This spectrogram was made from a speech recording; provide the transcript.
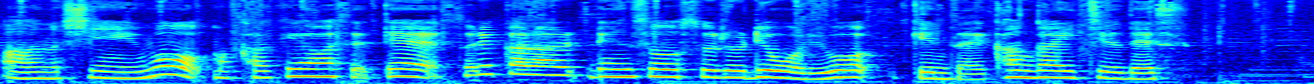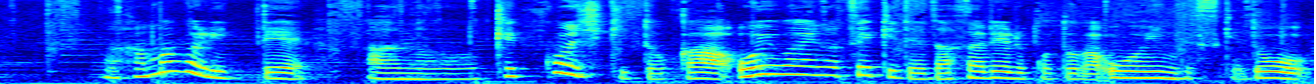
あのシーンを、まあ、掛け合わせてそれから連想する料理を現在考え中です。ハマグリってあの結婚式とかお祝いの席で出されることが多いんですけど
